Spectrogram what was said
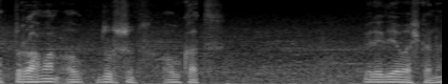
Abdurrahman Av- Dursun, avukat. Belediye başkanı.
